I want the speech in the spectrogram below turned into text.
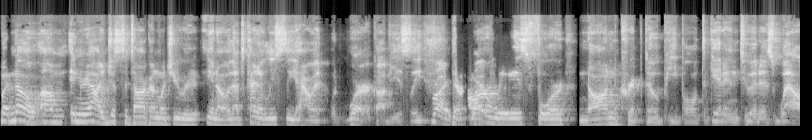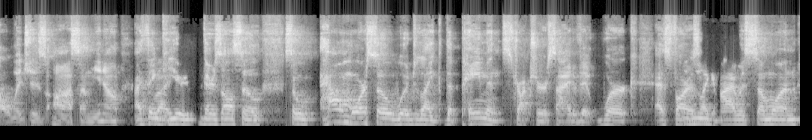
but no, um, in reality, just to talk on what you were, you know, that's kind of loosely how it would work. Obviously, right. There are right. ways for non-crypto people to get into it as well, which is awesome. You know, I think right. you there's also so how more so would would like the payment structure side of it work as far mm-hmm. as like if I was someone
